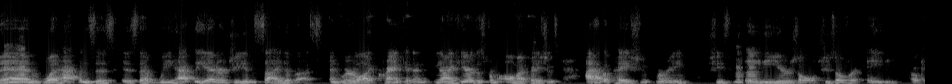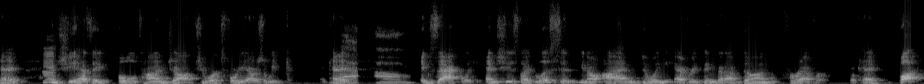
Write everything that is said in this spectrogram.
Then what happens is is that we have the energy inside of us and we're like cranking. And you know i hear this from all my patients. I have a patient marie. She's Mhm. 80 years old. She's over 80 okay? Mhm. and she has a full-time job. She works 40 hours a week okay? Wow. exactly. And she's like listen you know i'm doing everything that i've done forever okay? But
